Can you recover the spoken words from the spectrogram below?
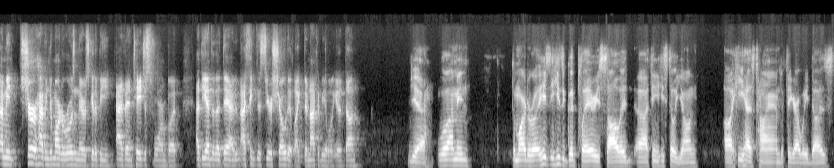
I mean, sure, having DeMar DeRozan there is going to be advantageous for him, but at the end of the day, I, mean, I think this year showed it. Like they're not going to be able to get it done. Yeah, well, I mean, DeMar DeRozan, he's he's a good player. He's solid. Uh, I think he's still young. Uh, he has time to figure out what he does.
